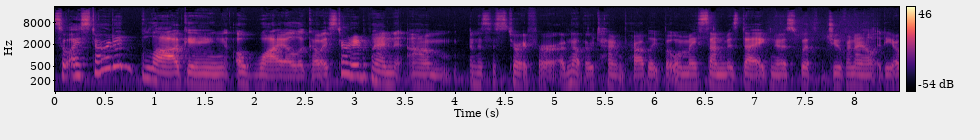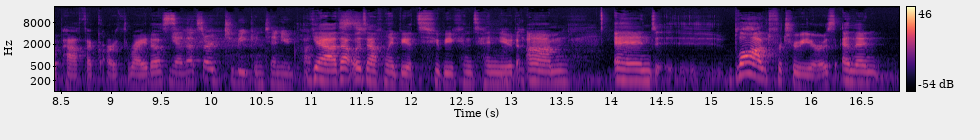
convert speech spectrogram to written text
So I started blogging a while ago. I started when, um, and it's a story for another time probably, but when my son was diagnosed with juvenile idiopathic arthritis. Yeah, that's our to be continued podcast. Yeah, that would definitely be a to be continued. um, and uh, blogged for two years and then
